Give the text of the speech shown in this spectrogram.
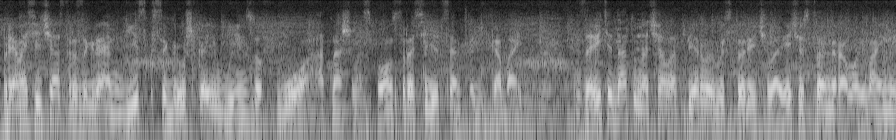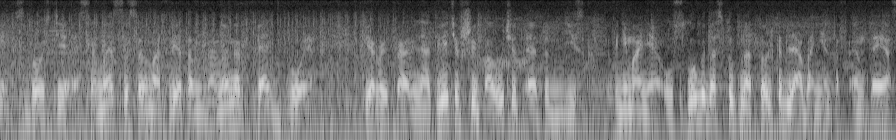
Прямо сейчас разыграем диск с игрушкой Winds of War от нашего спонсора CD-центра Gigabyte. Назовите дату начала первой в истории человечества мировой войны. Сбросьте смс со своим ответом на номер 52. Первый правильно ответивший получит этот диск. Внимание, услуга доступна только для абонентов МТС.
